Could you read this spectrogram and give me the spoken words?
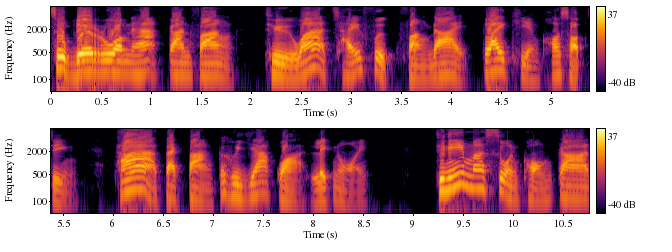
สรุปโดยรวมนะฮะการฟังถือว่าใช้ฝึกฟังได้ใกล้เคียงข้อสอบจริง ถ้าแตกต่างก็คือยากกว่าเล็กน้อย ทีนี้มาส่วนของการ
